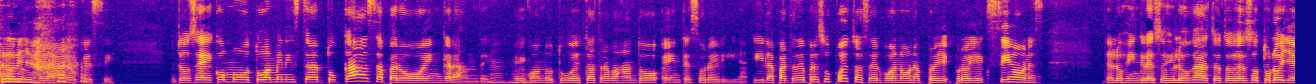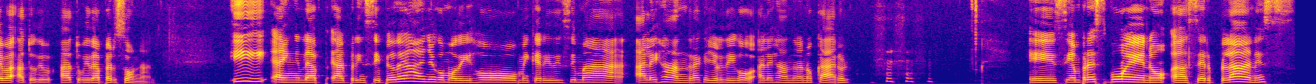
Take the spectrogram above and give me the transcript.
tuyo. Claro que sí. Entonces es como tú administrar tu casa, pero en grande, eh, cuando tú estás trabajando en tesorería. Y la parte de presupuesto, hacer, bueno, unas proye- proyecciones de los ingresos y los gastos. Entonces eso tú lo llevas a tu, a tu vida personal. Y en la- al principio de año, como dijo mi queridísima Alejandra, que yo le digo Alejandra, no Carol, eh, siempre es bueno hacer planes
